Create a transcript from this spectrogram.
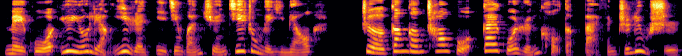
美国约有两亿人已经完全接种了疫苗。这刚刚超过该国人口的百分之六十。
